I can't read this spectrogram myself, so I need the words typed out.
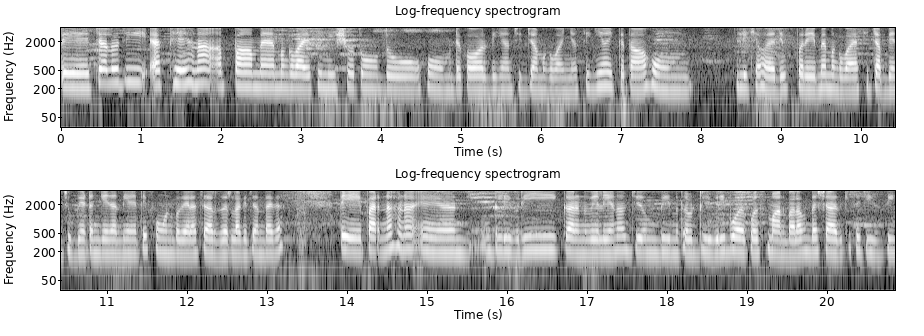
ਤੇ ਚਲੋ ਜੀ, ਇੱਥੇ, ਹਨਾ, ਆਪਾਂ ਮੈਂ ਮੰਗਵਾਏ ਸੀ ਮੀਸ਼ੋ ਤੋਂ ਦੋ ਹੋਮ ਡੈਕੋਰ ਦੀਆਂ ਚੀਜ਼ਾਂ ਮੰਗਵਾਈਆਂ ਸੀਗੀਆਂ। ਇੱਕ ਤਾਂ ਹੋਮ ਲਿਖਿਆ ਹੋਇਆ ਦੇ ਉੱਪਰ ਇਹ ਮੈਂ ਮੰਗਵਾਇਆ ਸੀ, ਚਾਬੀਆਂ ਚੁੱਬੀਆਂ ਟੰਗੀਆਂ ਜਾਂਦੀਆਂ ਨੇ ਤੇ ਫੋਨ ਵਗੈਰਾ ਚਾਰਜਰ ਲੱਗ ਜਾਂਦਾ ਹੈਗਾ। ਤੇ ਪਰ ਨਾ ਹਨਾ ਡਿਲੀਵਰੀ ਕਰਨ ਵੇਲੇ ਨਾ ਜੋ ਵੀ ਮਤਲਬ ਡਿਲੀਵਰੀ ਬॉय ਕੋਲ ਸਮਾਨ ਵਾਲਾ ਹੁੰਦਾ, ਸ਼ਾਇਦ ਕਿਸੇ ਚੀਜ਼ ਦੀ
